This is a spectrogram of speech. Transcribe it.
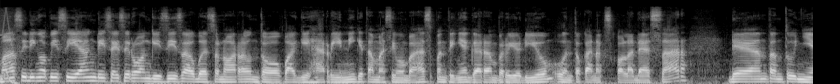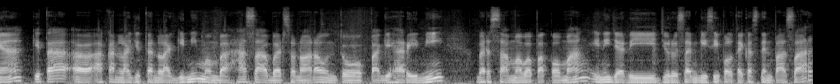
Masih di ngopi siang di sesi ruang gizi sahabat sonora untuk pagi hari ini kita masih membahas pentingnya garam beriodium untuk anak sekolah dasar dan tentunya kita eh, akan lanjutkan lagi nih membahas sahabat sonora untuk pagi hari ini bersama Bapak Komang. Ini dari jurusan gizi Poltekkes Denpasar.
